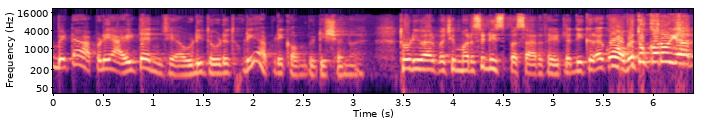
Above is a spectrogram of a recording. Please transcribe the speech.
બેટા, આપણી આઈ ટેન છે, અવડી થોડે થોડી આપણી કોમ્પિટિશન હોય. થોડી વાર પછી મર્સિડીઝ પસાર થઈ એટલે દીકરાએ કહો હવે તો કરો યાર.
